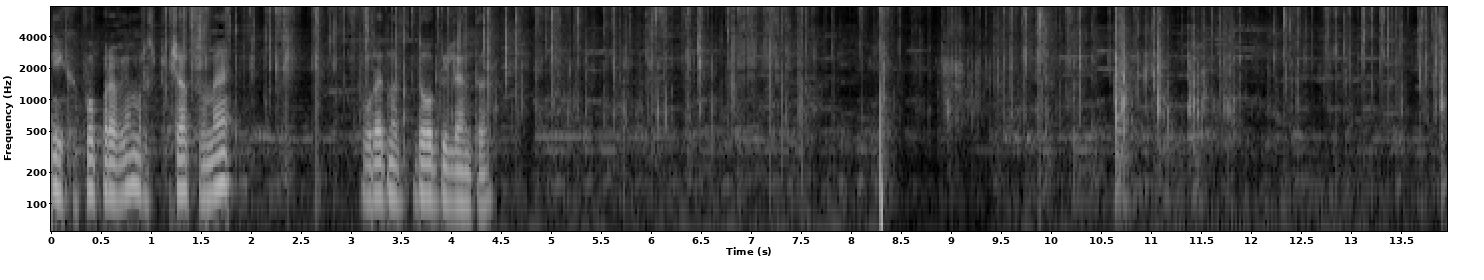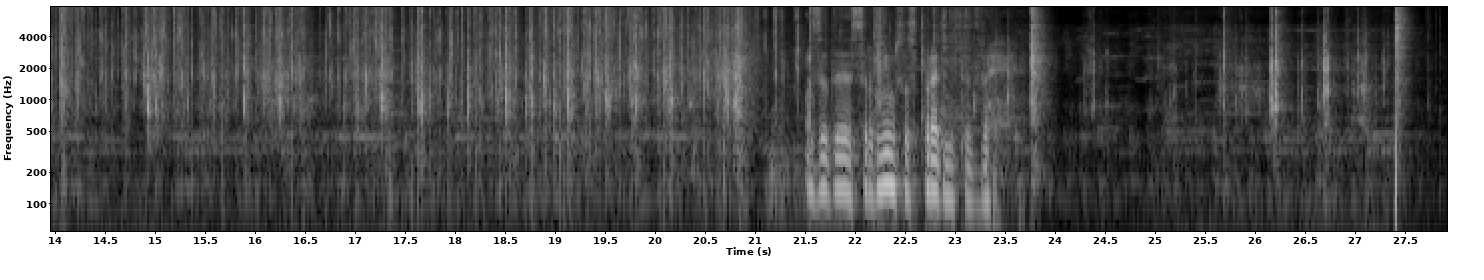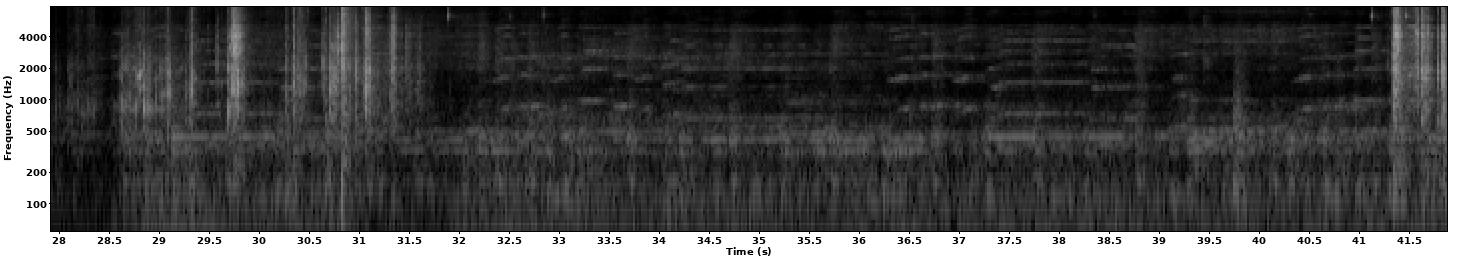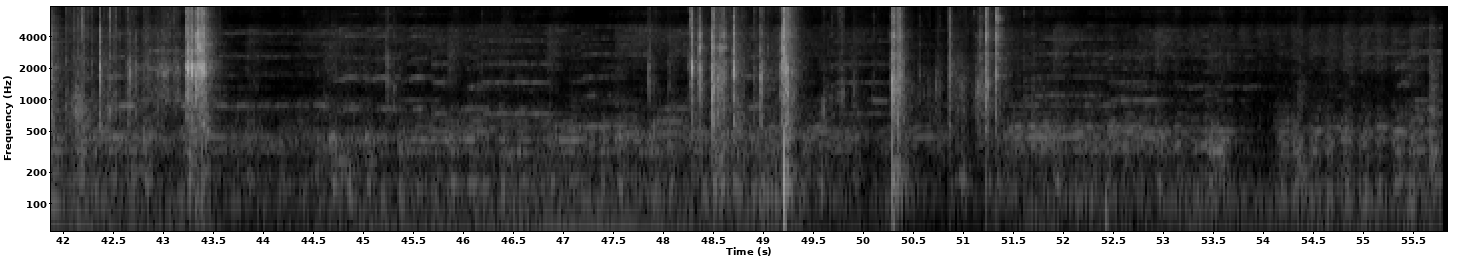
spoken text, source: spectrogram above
И какво правим? Разпечатваме поредната доби лента. за да я сравним с предните две.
